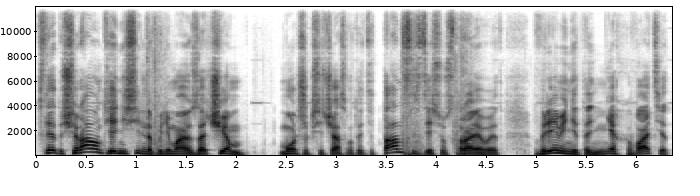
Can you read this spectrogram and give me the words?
в следующий раунд. Я не сильно понимаю, зачем Моджик сейчас вот эти танцы здесь устраивает. Времени-то не хватит.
